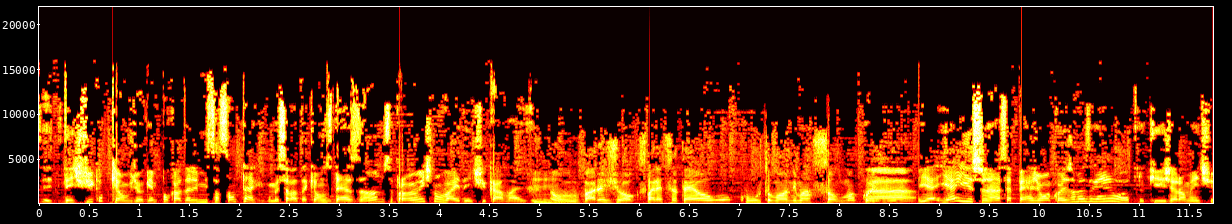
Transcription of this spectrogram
você identifica porque é um videogame por causa da limitação técnica, mas sei lá, daqui a uns 10 anos você provavelmente não vai identificar mais. Não, vários jogos parece até um curto, uma animação, alguma coisa. Ah, e, é, e é isso, né? Você perde uma coisa, mas ganha outra, que geralmente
